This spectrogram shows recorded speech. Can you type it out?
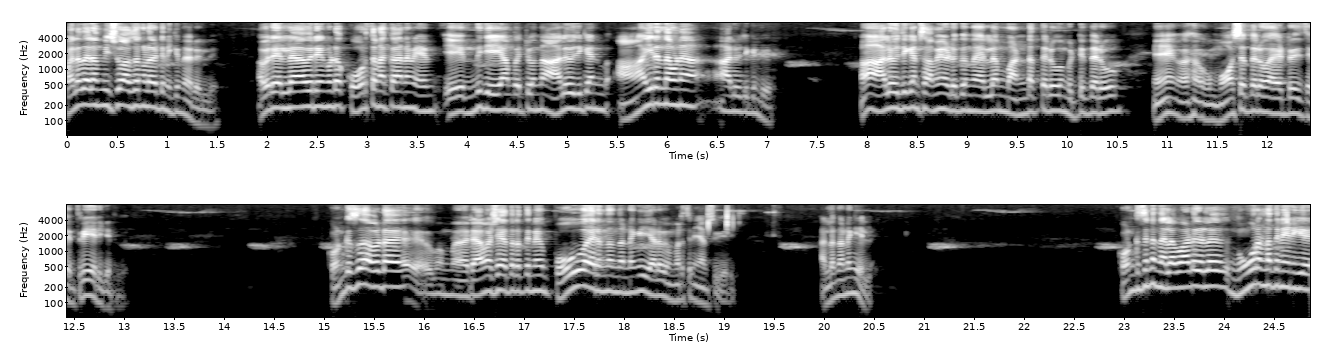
പലതരം വിശ്വാസങ്ങളായിട്ട് നിൽക്കുന്നവരല്ലേ. അവരെല്ലാവരെയും കൂടെ കോർത്തിണക്കാനും എന്ത് ചെയ്യാൻ പറ്റുമെന്ന് ആലോചിക്കാൻ ആയിരം തവണ ആലോചിക്കേണ്ടി വരും. ആ ആലോചിക്കാൻ സമയം എടുക്കുന്ന എല്ലാം മണ്ടത്തരവും വിട്ടിത്തരവും മോശത്തരവുമായിട്ട് ചിത്രീകരിക്കരുത്. കോൺഗ്രസ് അവിടെ രാമക്ഷേത്രത്തിന് പോവുമായിരുന്നെന്നുണ്ടെങ്കിൽ ഇയാളുടെ വിമർശനം ഞാൻ സ്വീകരിക്കും. അല്ലെന്നുണ്ടെങ്കിൽ ഇല്ല. കോൺഗ്രസിന്റെ നിലപാടുകൾ നൂറെണ്ണത്തിന് എനിക്ക്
